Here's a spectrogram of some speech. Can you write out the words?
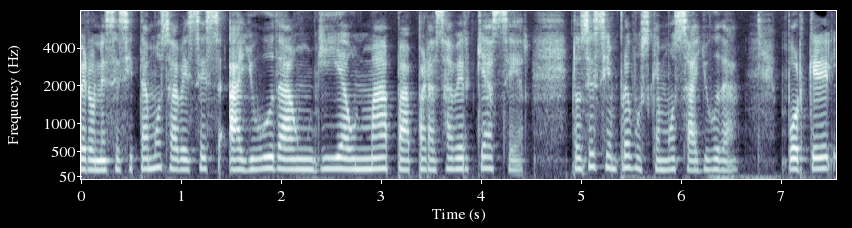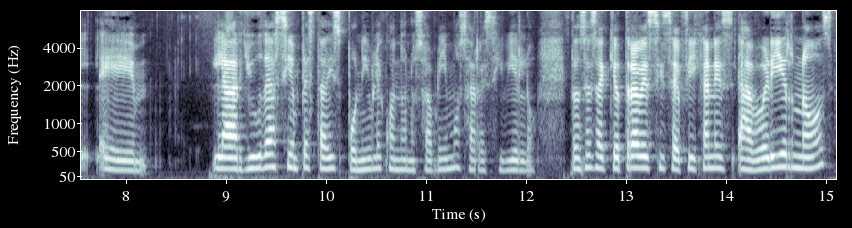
pero necesitamos a veces ayuda, un guía, un mapa para saber qué hacer. Entonces siempre busquemos ayuda, porque eh, la ayuda siempre está disponible cuando nos abrimos a recibirlo. Entonces aquí otra vez, si se fijan, es abrirnos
